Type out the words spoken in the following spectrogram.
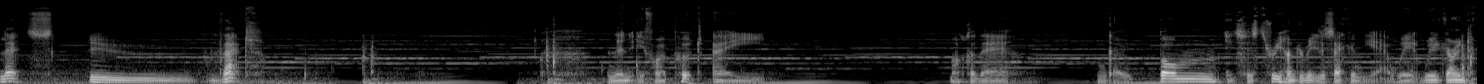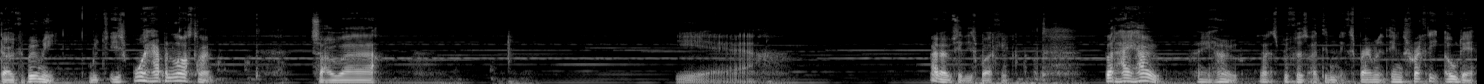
Let's do that. And then if I put a marker there and go boom, it says 300 meters a second. Yeah, we're, we're going to go kaboomy, which is what happened last time. So, uh, yeah. I don't see this working. But hey ho, hey ho. That's because I didn't experiment things correctly. Oh dear.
